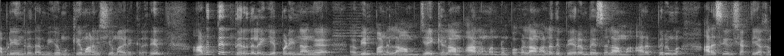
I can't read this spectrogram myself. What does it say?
அப்படிங்கிறத மிக முக்கியமான விஷயமாக இருக்கிறது. அடுத்த தேர்தலை எப்படி நாங்கள் வின் பண்ணலாம் ஜெயிக்கலாம் பாராளுமன்றம் போகலாம் அல்லது பேரம் பேசலாம் அர பெரும் அரசியல் சக்தியாக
